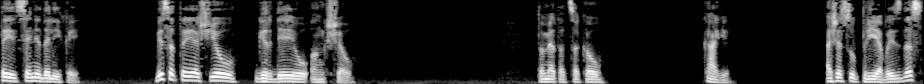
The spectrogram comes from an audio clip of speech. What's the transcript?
Tai seni dalykai. Visą tai aš jau girdėjau anksčiau. Tuomet atsakau, Kągi, aš esu prievaizdas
